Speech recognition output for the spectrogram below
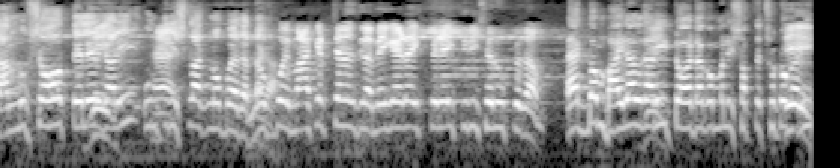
সানরুফ সহ তেলের গাড়ি হ্যাঁ। উনত্রিশ লাখ নব্বই হাজার নব্বই মার্কেট চ্যালেঞ্জ দিলাম। এই গাড়িটা প্রায় তিরিশের উপরে দাম। একদম ভাইরাল গাড়ি টয়োটা কোম্পানির সবচেয়ে ছোট গাড়ি।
